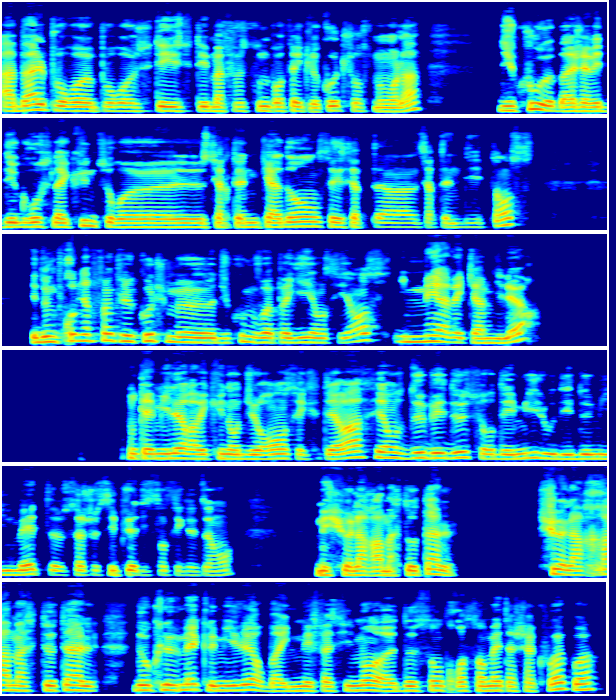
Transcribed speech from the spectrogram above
à balle pour euh, pour c'était c'était ma façon de penser avec le coach sur ce moment-là. Du coup, euh, bah, j'avais des grosses lacunes sur euh, certaines cadences et certains, certaines distances. Et donc, première fois que le coach me, du coup, me voit en séance, il me met avec un Miller. Donc, un Miller avec une endurance, etc. Séance 2B2 sur des 1000 ou des 2000 mètres. Ça, je sais plus la distance exactement. Mais je suis à la ramasse totale. Je suis à la ramasse totale. Donc, le mec, le Miller, bah, il me met facilement 200, 300 mètres à chaque fois, quoi.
